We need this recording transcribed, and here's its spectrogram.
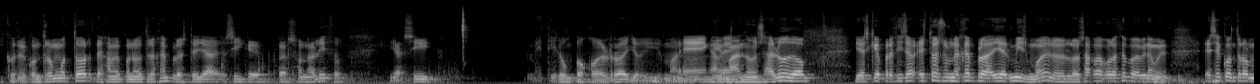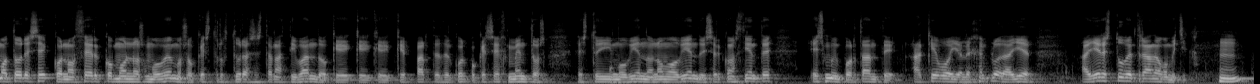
Y con el control motor, déjame poner otro ejemplo, este ya sí que personalizo y así me tiro un poco el rollo y mando, Venga, y venga. mando un saludo. Y es que precisa, esto es un ejemplo de ayer mismo, ¿eh? lo saco de colación, pero viene muy bien. Ese control motor, ese conocer cómo nos movemos o qué estructuras están activando, qué, qué, qué, qué partes del cuerpo, qué segmentos estoy moviendo o no moviendo y ser consciente, es muy importante. ¿A qué voy? Al ejemplo de ayer. Ayer estuve entrenando con mi chica Mm.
